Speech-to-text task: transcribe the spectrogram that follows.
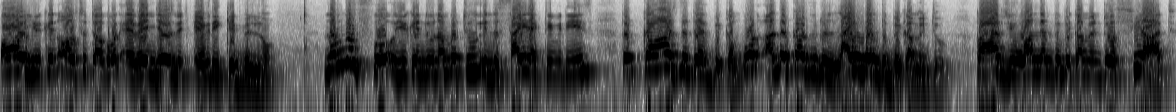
or you can also talk about Avengers, which every kid will know. Number four, you can do number two in the side activities, the cars that they've become. What other cars would you like them to become into? Perhaps you want them to become into a Fiat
